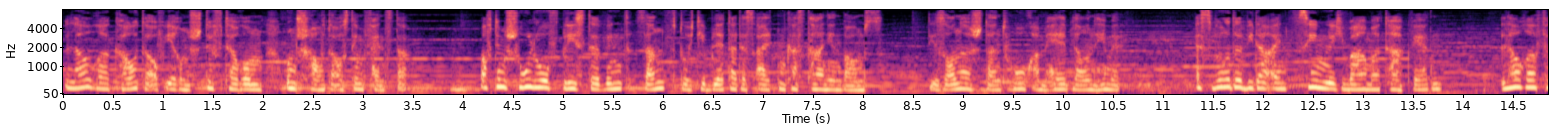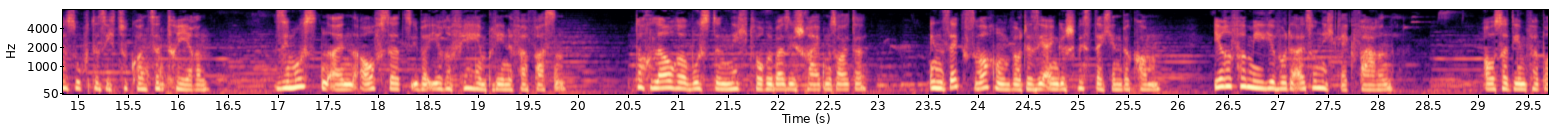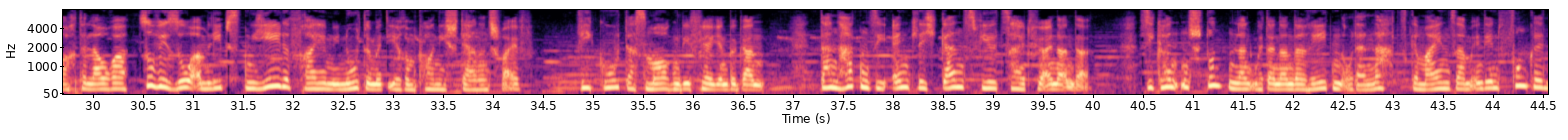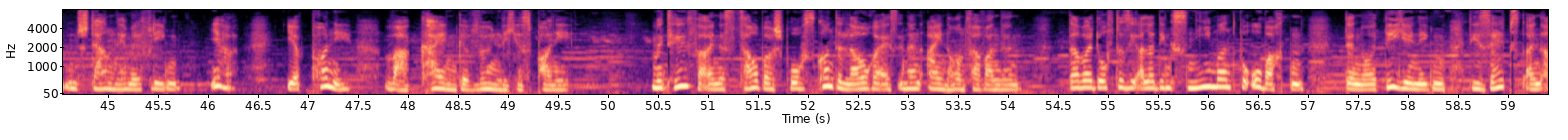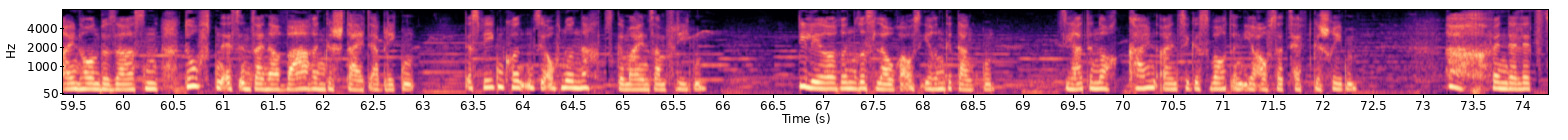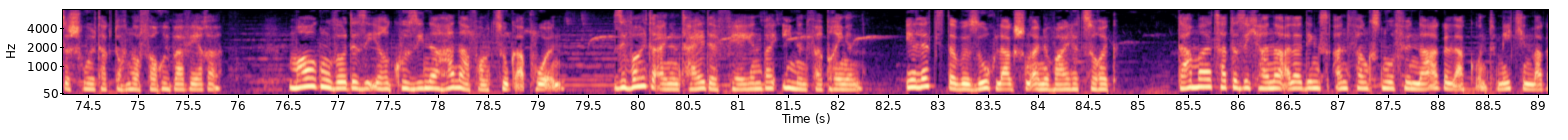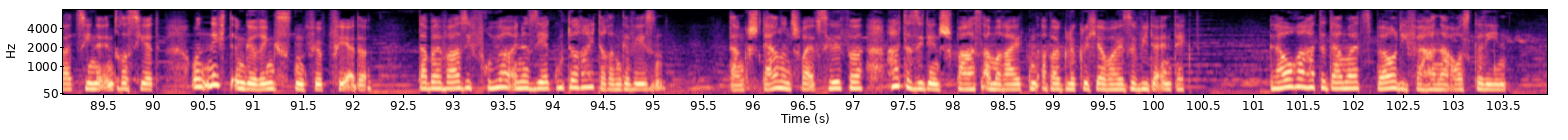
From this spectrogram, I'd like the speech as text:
Laura kaute auf ihrem Stift herum und schaute aus dem Fenster. Auf dem Schulhof blies der Wind sanft durch die Blätter des alten Kastanienbaums. Die Sonne stand hoch am hellblauen Himmel. Es würde wieder ein ziemlich warmer Tag werden. Laura versuchte sich zu konzentrieren. Sie mussten einen Aufsatz über ihre Ferienpläne verfassen. Doch Laura wusste nicht, worüber sie schreiben sollte. In sechs Wochen würde sie ein Geschwisterchen bekommen. Ihre Familie würde also nicht wegfahren. Außerdem verbrachte Laura sowieso am liebsten jede freie Minute mit ihrem Pony Sternenschweif. Wie gut, dass morgen die Ferien begannen. Dann hatten sie endlich ganz viel Zeit füreinander. Sie könnten stundenlang miteinander reden oder nachts gemeinsam in den funkelnden Sternenhimmel fliegen. Ja, ihr Pony war kein gewöhnliches Pony. Mit Hilfe eines Zauberspruchs konnte Laura es in ein Einhorn verwandeln. Dabei durfte sie allerdings niemand beobachten, denn nur diejenigen, die selbst ein Einhorn besaßen, durften es in seiner wahren Gestalt erblicken. Deswegen konnten sie auch nur nachts gemeinsam fliegen. Die Lehrerin riss Laura aus ihren Gedanken. Sie hatte noch kein einziges Wort in ihr Aufsatzheft geschrieben. Ach, wenn der letzte Schultag doch nur vorüber wäre. Morgen würde sie ihre Cousine Hannah vom Zug abholen. Sie wollte einen Teil der Ferien bei ihnen verbringen. Ihr letzter Besuch lag schon eine Weile zurück. Damals hatte sich Hannah allerdings anfangs nur für Nagellack und Mädchenmagazine interessiert und nicht im geringsten für Pferde. Dabei war sie früher eine sehr gute Reiterin gewesen. Dank Sternenschweifs Hilfe hatte sie den Spaß am Reiten aber glücklicherweise wiederentdeckt. Laura hatte damals Birdie für Hannah ausgeliehen.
